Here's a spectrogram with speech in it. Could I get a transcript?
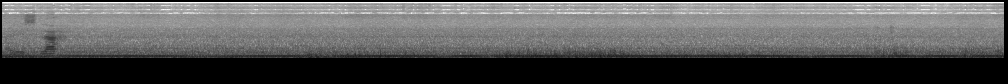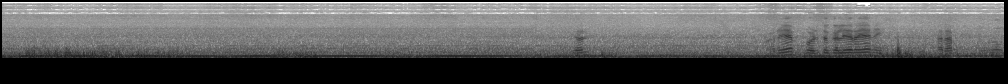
May isla. Yun. Ano yan? Puerto yan eh. Harap. Duro.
